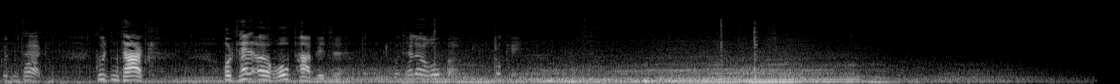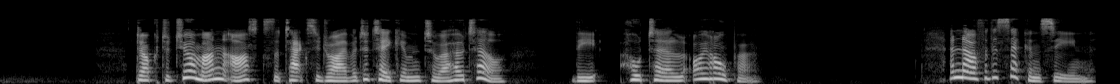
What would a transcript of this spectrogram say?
Guten Tag. Guten Tag. Hotel Europa, bitte. Hotel Europa. Okay. Dr. Thürmann asks the taxi driver to take him to a hotel, the Hotel Europa. And now for the second scene.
